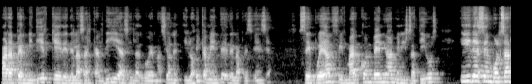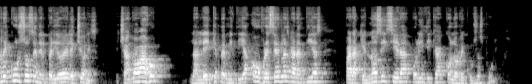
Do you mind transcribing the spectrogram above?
para permitir que desde las alcaldías y las gobernaciones y lógicamente desde la presidencia se puedan firmar convenios administrativos y desembolsar recursos en el periodo de elecciones, echando abajo la ley que permitía ofrecer las garantías para que no se hiciera política con los recursos públicos.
